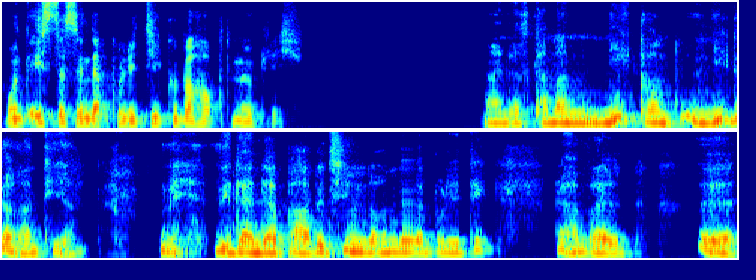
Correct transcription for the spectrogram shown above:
Und ist es in der Politik überhaupt möglich? Nein, das kann man nie, nie garantieren weder in der Paarbeziehung noch in der Politik. Ja, weil äh,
